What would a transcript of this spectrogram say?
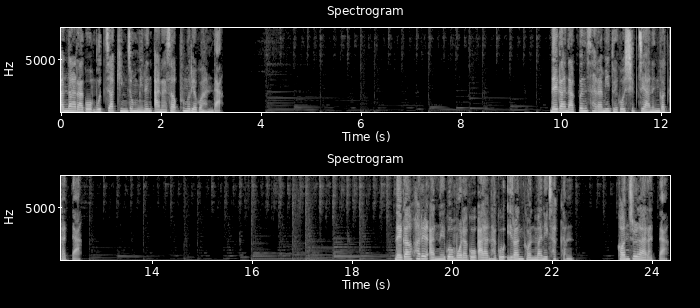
안나라고 묻자 김종민은 안아서 품으려고 한다. 내가 나쁜 사람이 되고 싶지 않은 것 같다. 내가 화를 안 내고 뭐라고 안 하고 이런 것만이 착한 건 줄 알았다.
